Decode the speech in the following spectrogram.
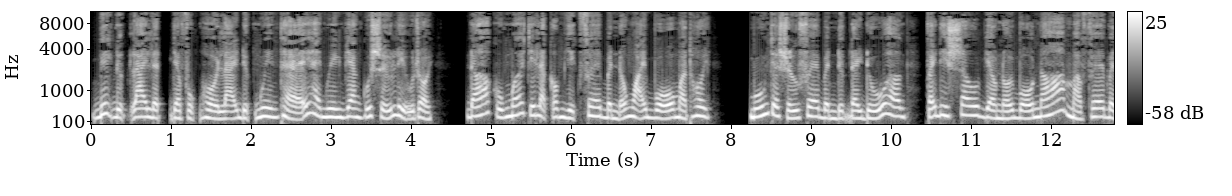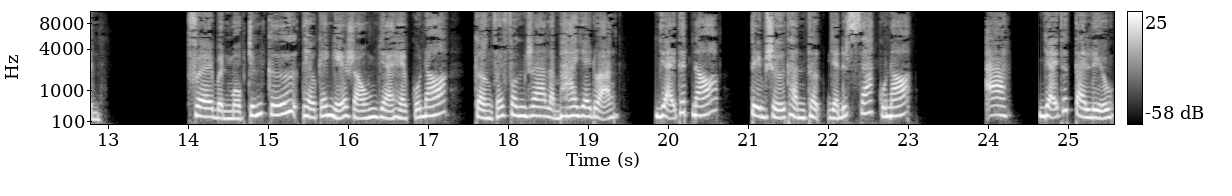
Biết được lai lịch và phục hồi lại được nguyên thể hay nguyên văn của sử liệu rồi, đó cũng mới chỉ là công việc phê bình ở ngoại bộ mà thôi. Muốn cho sự phê bình được đầy đủ hơn, phải đi sâu vào nội bộ nó mà phê bình. Phê bình một chứng cứ theo cái nghĩa rộng và hẹp của nó, cần phải phân ra làm hai giai đoạn. Giải thích nó, tìm sự thành thực và đích xác của nó. A. Giải thích tài liệu.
